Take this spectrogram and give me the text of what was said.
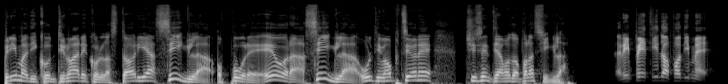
Prima di continuare con la storia, sigla, oppure e ora sigla, ultima opzione, ci sentiamo dopo la sigla. Ripeti dopo di me.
